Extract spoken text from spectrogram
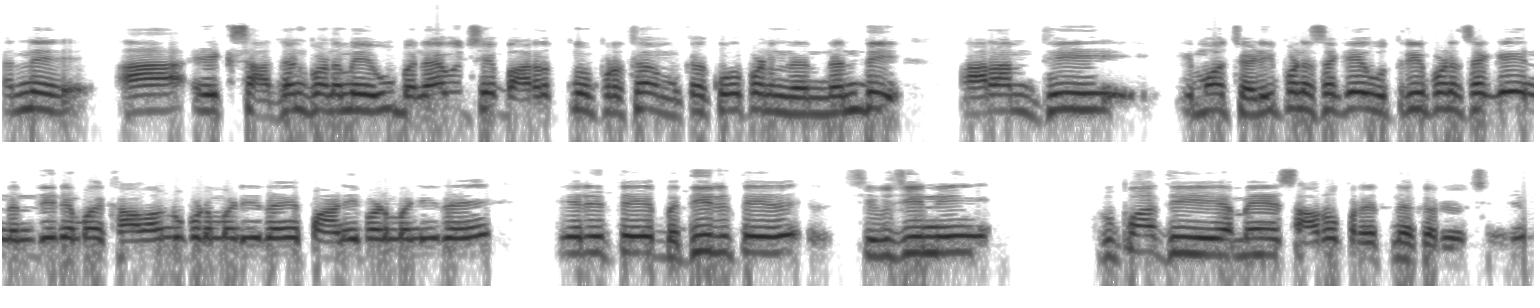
અને આ એક સાધન પણ અમે એવું બનાવ્યું છે ભારતનું પ્રથમ, કે કોઈ પણ નંદી આરામથી એમાં ચડી પણ શકે, ઉતરી પણ શકે, નંદીને ખાવાનું પણ મળી રહે, પાણી પણ મળી રહે. એ રીતે બધી રીતે શિવજીની કૃપાથી અમે સારો પ્રયત્ન કર્યો છે.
